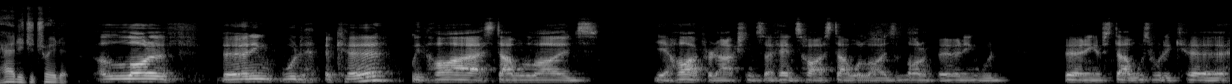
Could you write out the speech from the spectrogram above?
how did you treat it? A lot of burning would occur with higher stubble loads yeah, higher production, so hence higher stubble loads. A lot of burning would burning of stubbles would occur,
